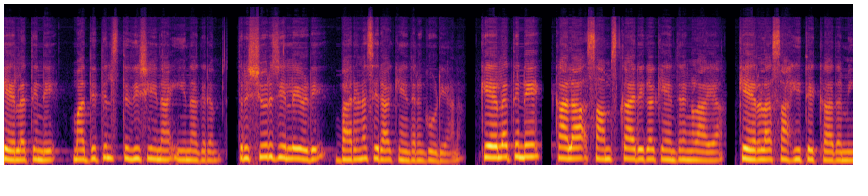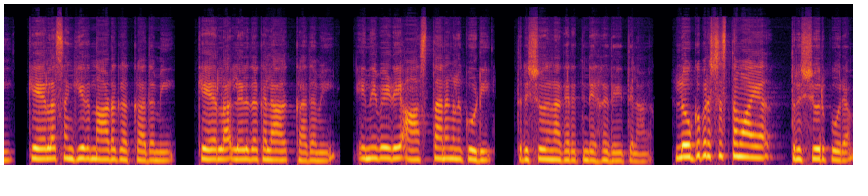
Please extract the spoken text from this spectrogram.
കേരളത്തിന്റെ മധ്യത്തിൽ സ്ഥിതി ചെയ്യുന്ന ഈ നഗരം തൃശൂർ ജില്ലയുടെ ഭരണസിരാ കേന്ദ്രം കൂടിയാണ്. കേരളത്തിന്റെ കലാ സാംസ്കാരിക കേന്ദ്രങ്ങളായ കേരള സാഹിത്യ അക്കാദമി കേരള സംഗീത നാടക അക്കാദമി കേരള ലളിതകലാ അക്കാദമി എന്നിവയുടെ ആസ്ഥാനങ്ങൾ കൂടി തൃശൂർ നഗരത്തിന്റെ ഹൃദയത്തിലാണ്. ലോകപ്രശസ്തമായ തൃശൂർ പൂരം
